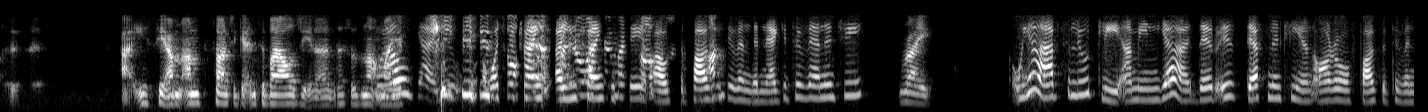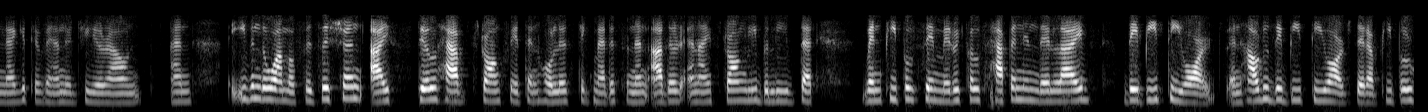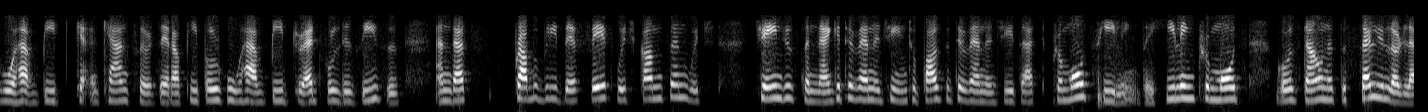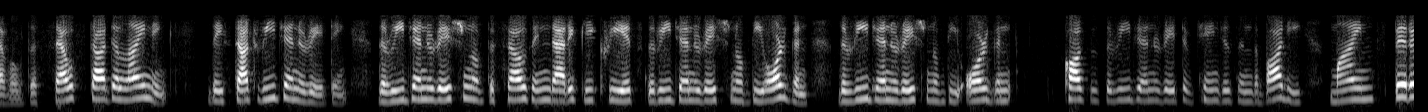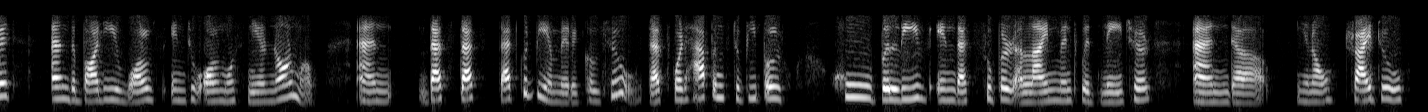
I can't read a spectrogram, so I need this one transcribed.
uh, you see, I'm I'm starting to get into biology, and uh, this is not my. well, yeah. You, what So, you trying? Are you trying wanna say myself- about the positive and the negative energy? Right. Oh, yeah, absolutely. I mean, yeah, there is definitely an aura of positive and negative energy around. And even though I'm a physician, I still have strong faith in holistic medicine and other. And I strongly believe that when people say miracles happen in their lives, they beat the odds. And how do they beat the odds? There are people who have beat ca- cancer. There are people who have beat dreadful diseases, and that's probably their faith which comes in, which changes the negative energy into positive energy that promotes healing. The healing promotes goes down at the cellular level. The cells start aligning. They start regenerating. The regeneration of the cells indirectly creates the regeneration of the organ. The regeneration of the organ causes the regenerative changes in the body, mind, spirit, and the body evolves into almost near normal. And that's that's that could be a miracle too. That's what happens to people who believe in that super alignment with nature and uh, you know try to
